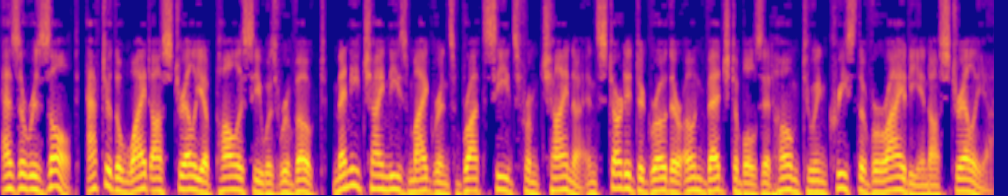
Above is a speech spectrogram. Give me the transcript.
As a result, after the White Australia policy was revoked, many Chinese migrants brought seeds from China and started to grow their own vegetables at home to increase the variety in Australia.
